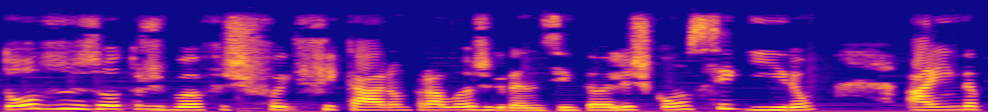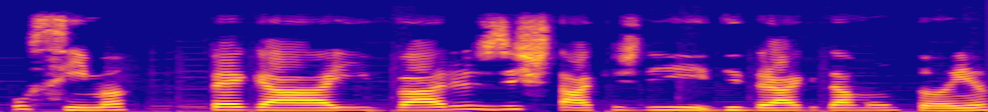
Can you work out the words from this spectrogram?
todos os outros buffs foi, ficaram para Los Grandes, então eles conseguiram, ainda por cima, pegar aí vários destaques de, de drag da montanha,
